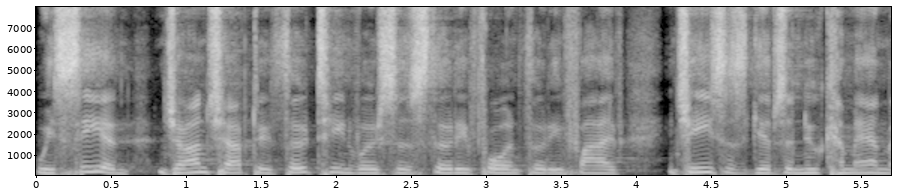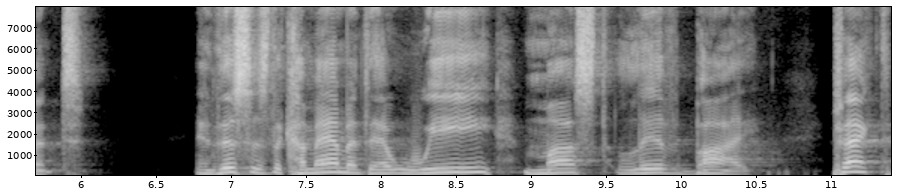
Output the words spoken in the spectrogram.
We see in John chapter 13, verses 34 and 35, Jesus gives a new commandment. And this is the commandment that we must live by. In fact,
